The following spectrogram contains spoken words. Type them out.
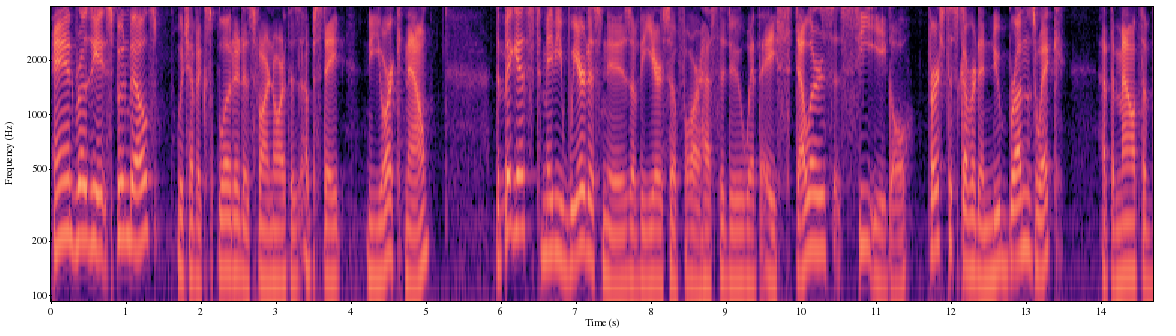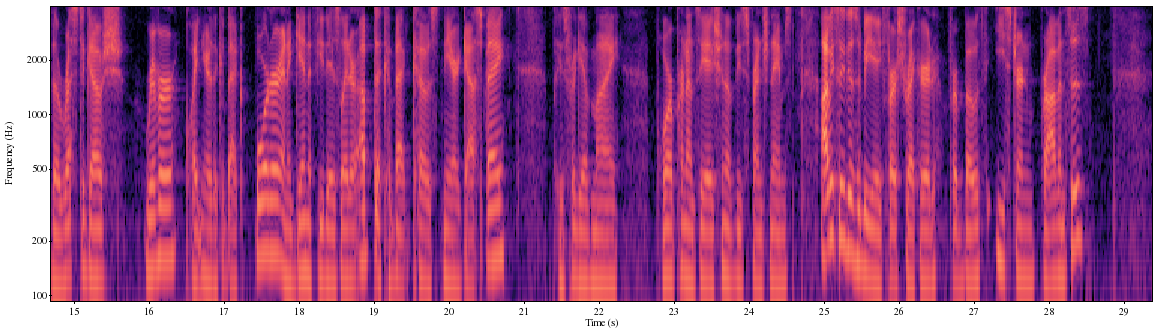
and roseate spoonbills, which have exploded as far north as upstate New York now. The biggest, maybe weirdest news of the year so far has to do with a Steller's sea eagle, first discovered in New Brunswick at the mouth of the Restigouche River, quite near the Quebec border, and again a few days later up the Quebec coast near Gaspé. Please forgive my poor pronunciation of these French names. Obviously, this would be a first record for both eastern provinces.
